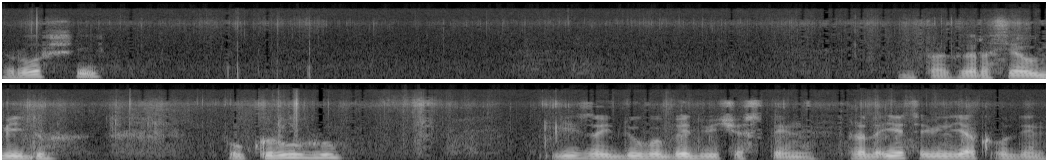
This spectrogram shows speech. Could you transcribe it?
заросший. Так, зараз я обійду по кругу і зайду в обидві частини. Продається він як один.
